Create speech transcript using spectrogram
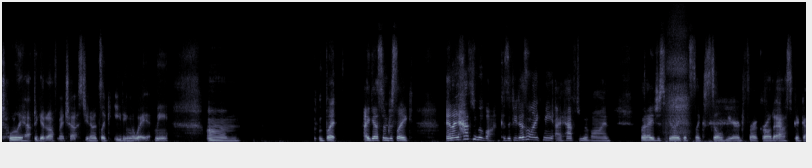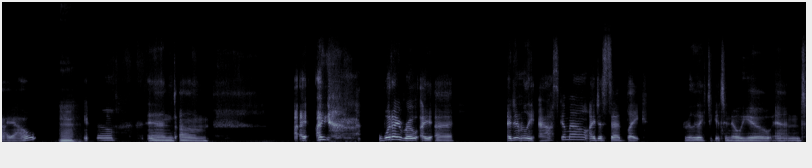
totally have to get it off my chest. You know, it's like eating away at me. Um but I guess I'm just like, and I have to move on because if he doesn't like me, I have to move on. But I just feel like it's like still weird for a girl to ask a guy out, Mm. you know. And um, I, I, what I wrote, I, uh, I didn't really ask him out. I just said like, I really like to get to know you and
